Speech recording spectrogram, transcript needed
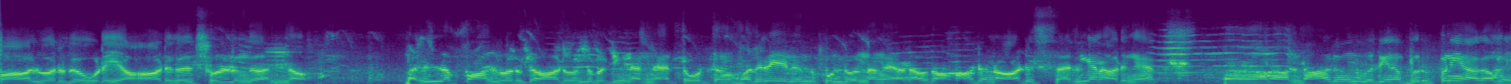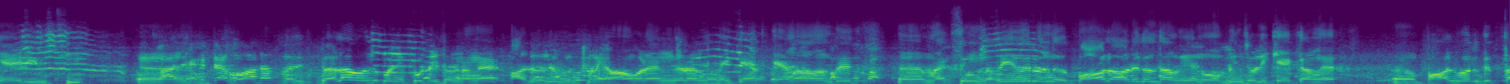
பால் வருக உடைய ஆடுகள் சொல்லுங்க அண்ணா. நல்ல பால் வருக ஆடு வந்து பாத்தீங்கன்னா நேரத்தை ஒருத்தவங்க மதுரையில இருந்து கொண்டு வந்தாங்க. அதாவது ஆடுன ஆடு சரியான ஆடுங்க. ஆனால் ஆனா அந்த ஆடு வந்து பாத்தீங்கன்னா விற்பனை ஆகாம ஏறிடுச்சு. விலை வந்து கொஞ்சம் கூட்டி சொன்னாங்க. அது வந்து விற்பனை ஆகலைங்கிற நினைக்கிறேன். ஏன்னா வந்து மேக்சிமம் நிறைய பேர் வந்து பால் ஆடுகள் தான் வேணும் அப்படின்னு சொல்லி கேட்காங்க. பால் வர்க்கத்து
